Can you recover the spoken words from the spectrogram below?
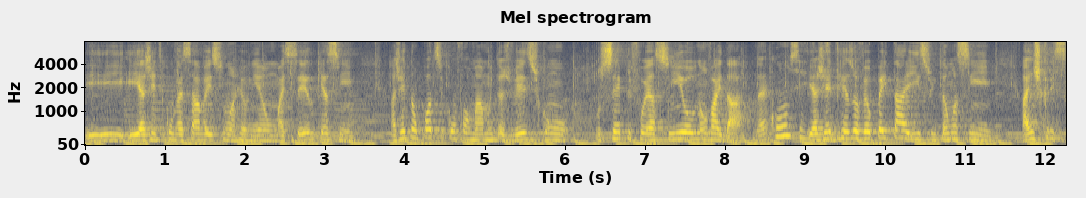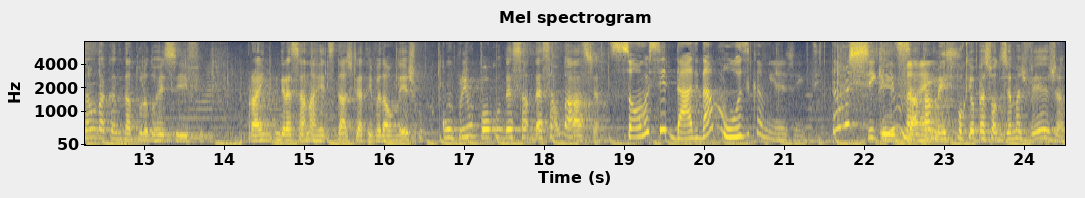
e, e, a gente conversava isso numa reunião mais cedo, que assim, a gente não pode se conformar muitas vezes com o sempre foi assim ou não vai dar, né? Com certeza. E a gente resolveu peitar isso. Então, assim, a inscrição da candidatura do Recife para ingressar na rede Cidade Criativa da Unesco cumpriu um pouco dessa, dessa audácia. Somos cidade da música, minha gente. Estamos chique Exatamente, demais. Exatamente, porque o pessoal dizia, mas veja,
